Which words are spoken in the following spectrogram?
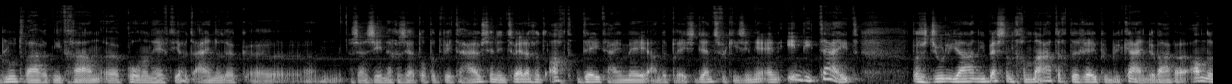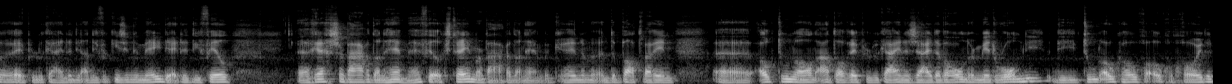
bloed, waar het niet gaan kon. En heeft hij uiteindelijk um, zijn zinnen gezet op het Witte Huis. En in 2008 deed hij mee aan de presidentsverkiezingen. En in die tijd was Giuliani best een gematigde republikein. Er waren andere republikeinen die aan die verkiezingen meededen, die veel uh, rechtser waren dan hem, hè, veel extremer waren dan hem. Ik herinner me een debat waarin uh, ook toen al een aantal republikeinen zeiden, waaronder Mitt Romney, die toen ook hoge ogen gooide,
